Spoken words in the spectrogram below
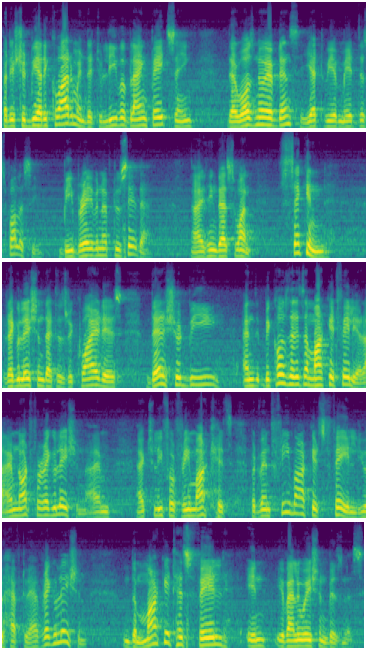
But it should be a requirement that you leave a blank page saying there was no evidence, yet we have made this policy. Be brave enough to say that. I think that's one. Second regulation that is required is there should be, and because there is a market failure, I am not for regulation. I am actually for free markets. But when free markets fail, you have to have regulation. The market has failed in evaluation business.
